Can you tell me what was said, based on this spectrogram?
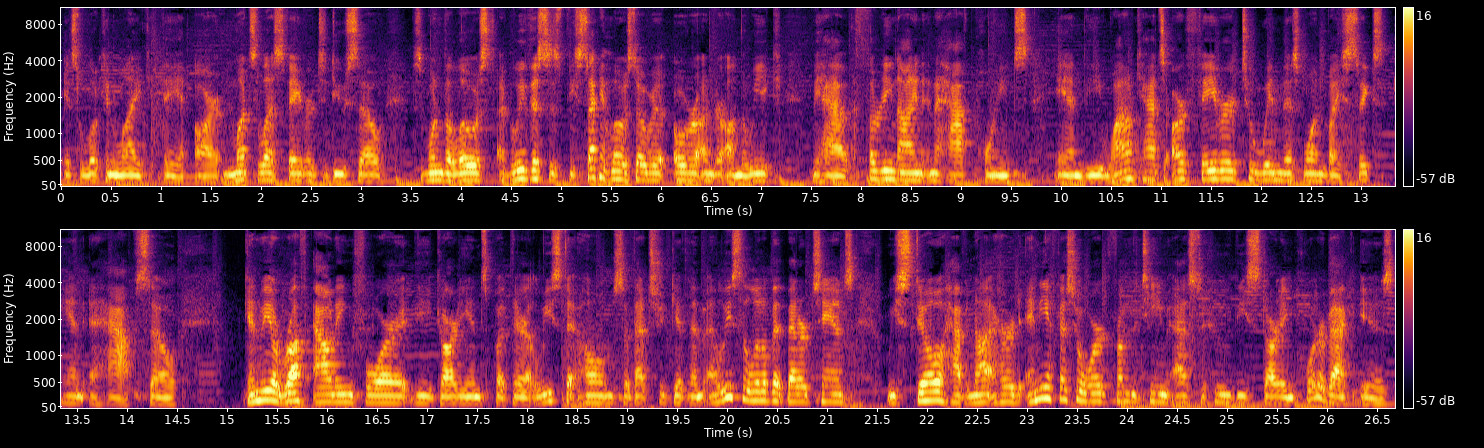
it's looking like they are much less favored to do so. This is one of the lowest, I believe this is the second lowest over, over under on the week. We have 39 and a half points, and the Wildcats are favored to win this one by six and a half. So, going to be a rough outing for the Guardians, but they're at least at home, so that should give them at least a little bit better chance. We still have not heard any official word from the team as to who the starting quarterback is,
